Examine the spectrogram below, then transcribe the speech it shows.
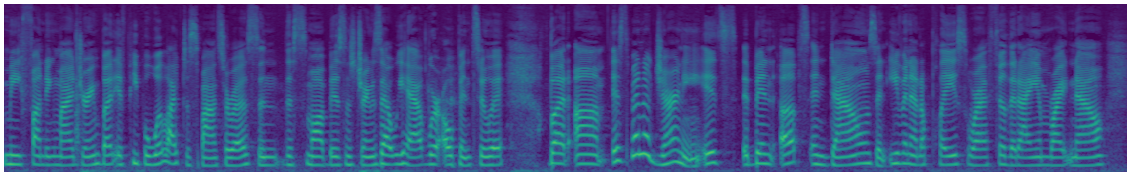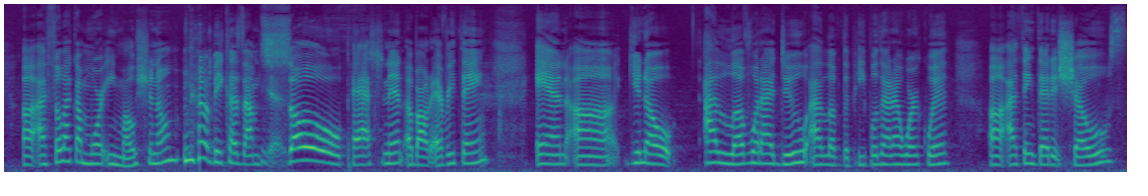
me funding my dream. But if people would like to sponsor us and the small business dreams that we have, we're open to it. But um, it's been a journey. It's been ups and downs, and even at a place where I feel that I am right now. Uh, I feel like I'm more emotional because I'm so passionate about everything. And uh, you know, I love what I do. I love the people that I work with. Uh, I think that it shows,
